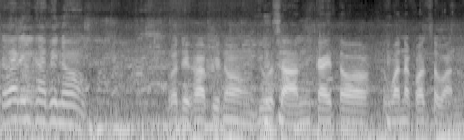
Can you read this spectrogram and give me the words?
สวัสดีครับพี่น้อง สวัสดีครับพี่น้องอยู่สารไกลต่อจังหวัดนครสวรรค์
